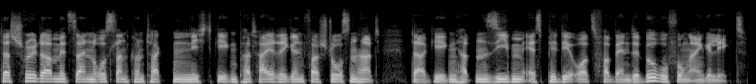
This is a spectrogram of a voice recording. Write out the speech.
dass Schröder mit seinen Russlandkontakten nicht gegen Parteiregeln verstoßen hat. Dagegen hatten sieben SPD-Ortsverbände Berufung eingelegt.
